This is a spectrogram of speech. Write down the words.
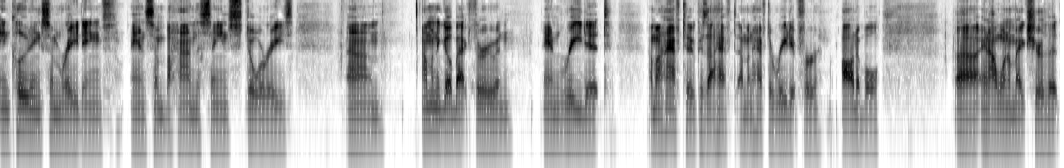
including some readings and some behind the scenes stories. Um, I'm going to go back through and, and read it. I'm going to have to because I have to, I'm going to have to read it for Audible. Uh, and I want to make sure that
